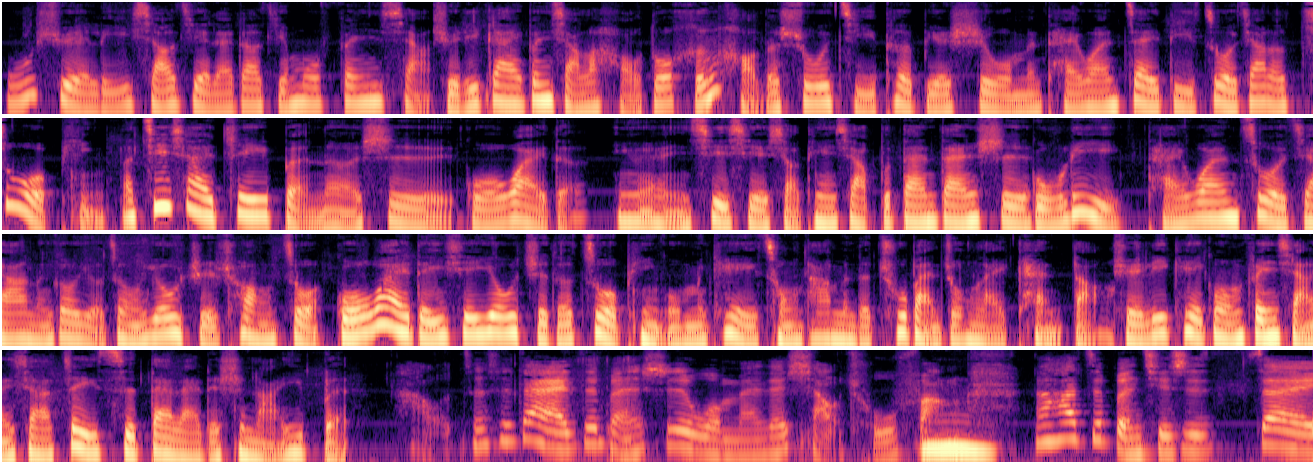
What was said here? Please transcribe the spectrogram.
吴雪梨小姐来到节目分享。雪梨刚才分享了好多很好的书籍，特别是我们台湾在地作家的作品。那接下来这一本呢是国外的，因为很谢谢小天下，不单单是鼓励台湾作家能够有这种优质创作，国外的一些优质的作品，我们可以从他们的出版中来看到。雪梨可以跟我们分享一下这一次带来的是哪一本？这次带来这本是我们的小厨房。嗯、那他这本其实，在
